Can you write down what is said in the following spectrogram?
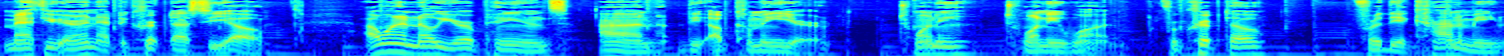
Matthew Aaron at decrypt.co. I want to know your opinions on the upcoming year, 2021, for crypto, for the economy,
